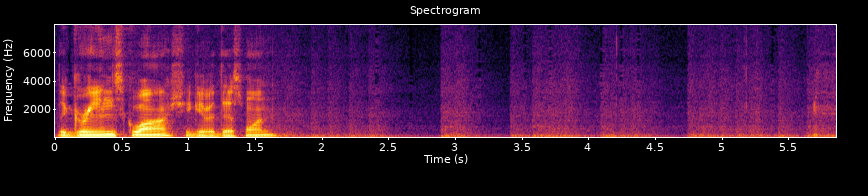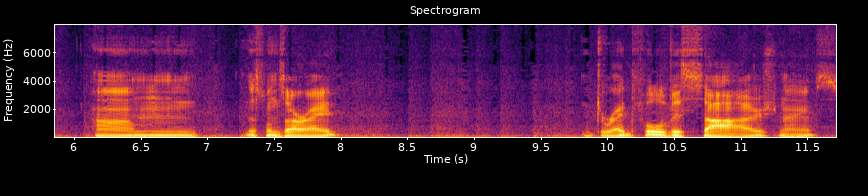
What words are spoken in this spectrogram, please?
The green squash, you give it this one. Um, this one's alright. Dreadful Visage, nice.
